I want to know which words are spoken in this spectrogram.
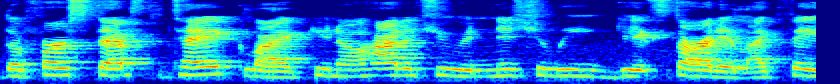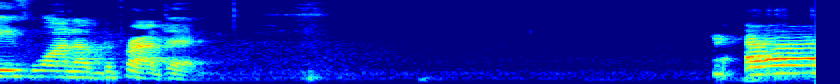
the first steps to take? Like, you know, how did you initially get started? Like phase one of the project. Uh,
